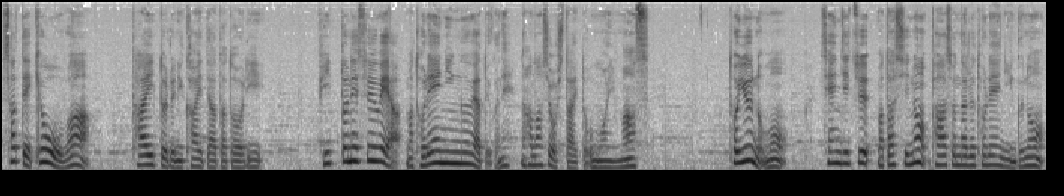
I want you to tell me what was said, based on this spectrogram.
うさて今日はタイトルに書いてあった通りフィットネスウェア、まあ、トレーニングウェアというかねの話をしたいと思います。というのも先日私のパーソナルトレーニングの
